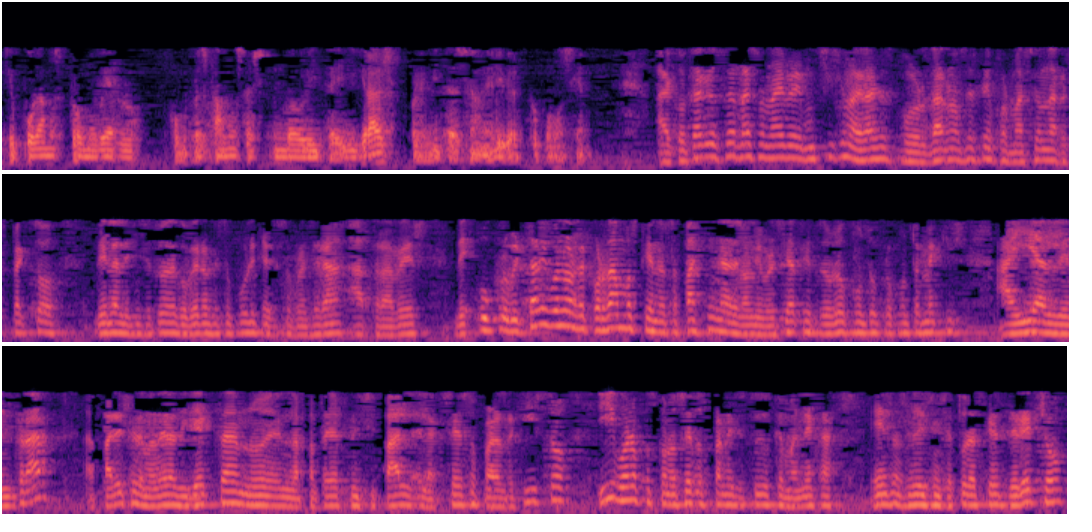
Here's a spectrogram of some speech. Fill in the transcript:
que podamos promoverlo como lo estamos haciendo ahorita y gracias por la invitación, Heriberto, como siempre. Al contrario, usted, maestro Naive, muchísimas gracias por darnos esta información al respecto de la licenciatura de Gobierno y Gestión Pública que se ofrecerá a través de UCRO. Y bueno, recordamos que en nuestra página de la universidad, www.ucro.mx, ahí al entrar aparece de manera directa, no en la pantalla principal, el acceso para el registro y bueno, pues conocer los planes de estudio que maneja esas licenciaturas que es Derecho,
